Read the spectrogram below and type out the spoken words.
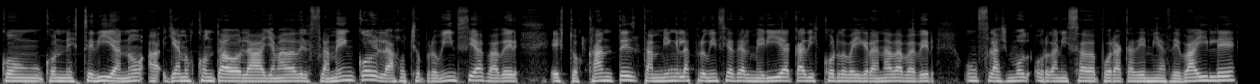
con, con este día, ¿no? Ah, Ya hemos contado la llamada del flamenco en las ocho provincias, va a haber estos cantes, también en las provincias de Almería, Cádiz, Córdoba y Granada va a haber un flash mob organizado por academias de baile,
